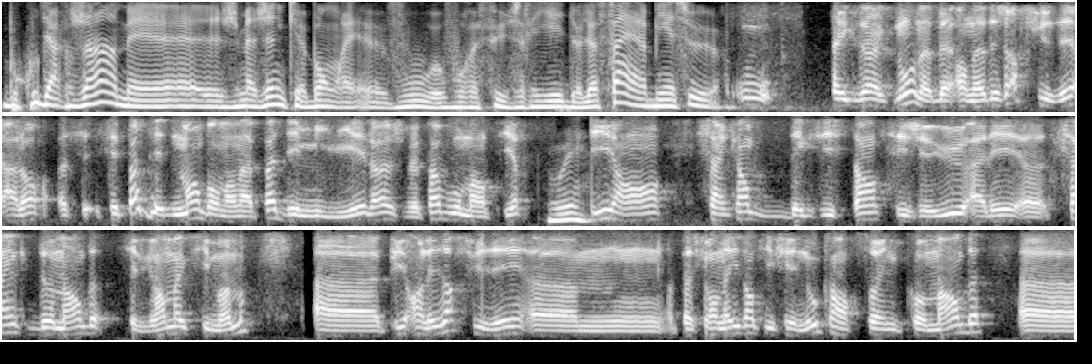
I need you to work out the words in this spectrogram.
beaucoup d'argent, mais j'imagine que bon, vous vous refuseriez de le faire, bien sûr. Exact. Nous, on a, on a déjà refusé. Alors, c'est pas des demandes, on n'en a pas des milliers, là, je vais pas vous mentir. Oui. Si en cinq ans d'existence, si j'ai eu, allez, euh, cinq demandes, c'est le grand maximum. Euh, puis on les a refusées euh, parce qu'on a identifié, nous, quand on reçoit une commande, euh,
